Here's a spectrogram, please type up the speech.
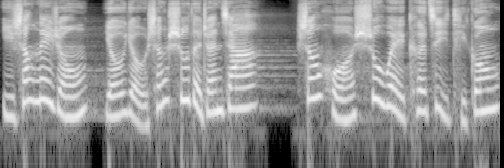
以上内容由有声书的专家生活数位科技提供。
